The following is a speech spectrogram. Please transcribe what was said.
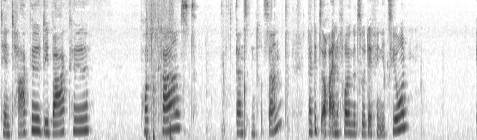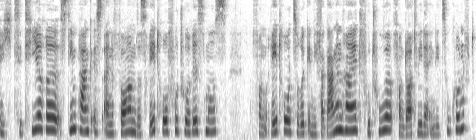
Tentakel Debakel Podcast ganz interessant. Da gibt es auch eine Folge zur Definition. Ich zitiere, Steampunk ist eine Form des Retrofuturismus, von Retro zurück in die Vergangenheit, Futur von dort wieder in die Zukunft.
